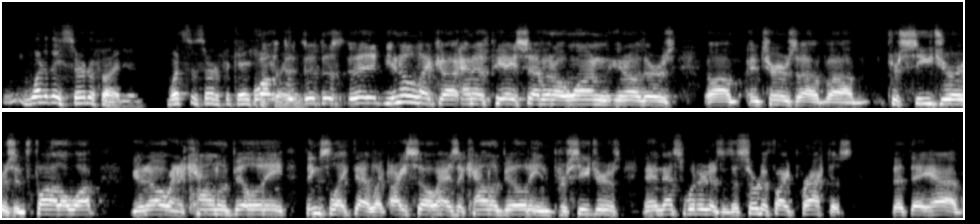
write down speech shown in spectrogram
What are they certified in? What's the certification? Well, the, the, the, you know, like uh, NFPA 701, you know, there's um, in terms of um, procedures and follow up, you know, and accountability, things like that. Like ISO has accountability and procedures, and that's what it is. It's a certified practice that they have,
